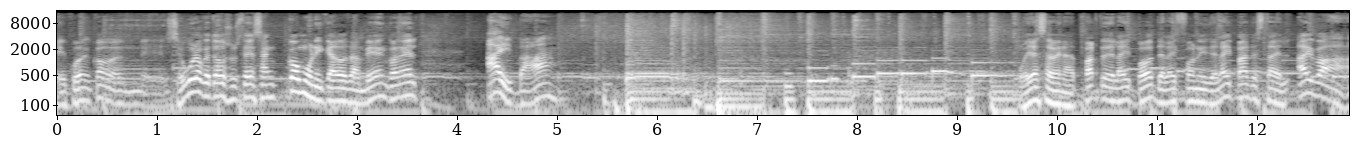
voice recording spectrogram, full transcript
Eh, eh, seguro que todos ustedes han comunicado también con el iPad. Pues ya saben, aparte del iPod, del iPhone y del iPad está el iPad.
